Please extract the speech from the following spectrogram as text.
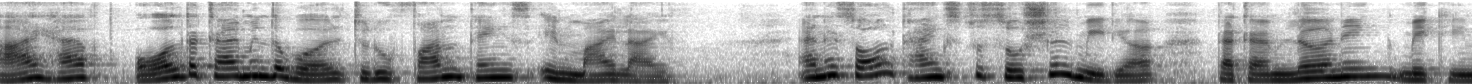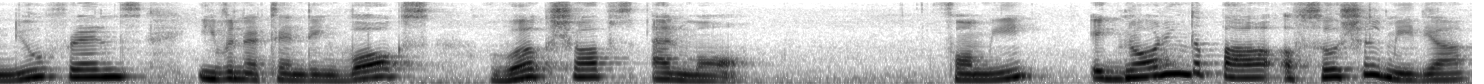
I have all the time in the world to do fun things in my life. And it's all thanks to social media that I'm learning, making new friends, even attending walks, workshops, and more. For me, ignoring the power of social media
